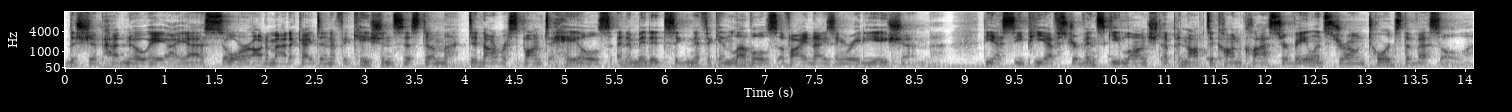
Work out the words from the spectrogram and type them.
The ship had no AIS, or automatic identification system, did not respond to hails, and emitted significant levels of ionizing radiation. The SCPF Stravinsky launched a Panopticon-class surveillance drone towards the vessel.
